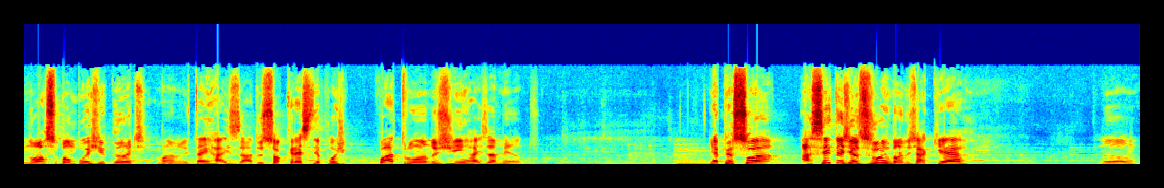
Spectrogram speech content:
Nossa, o bambu é gigante. Mano, ele está enraizado. Ele só cresce depois de 4 anos de enraizamento. E a pessoa aceita Jesus, mano, já quer. Não.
